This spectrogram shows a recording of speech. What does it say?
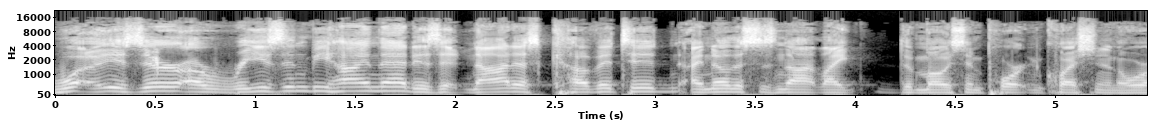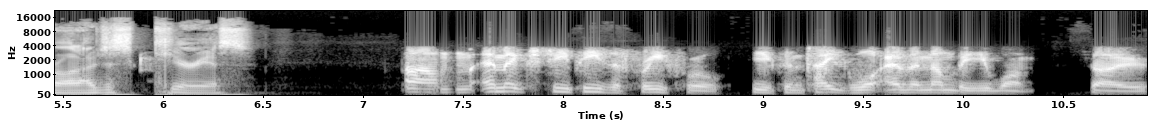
What is there a reason behind that? Is it not as coveted? I know this is not like the most important question in the world. I'm just curious. Um, MXGP is a free for all. You can take whatever number you want. So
